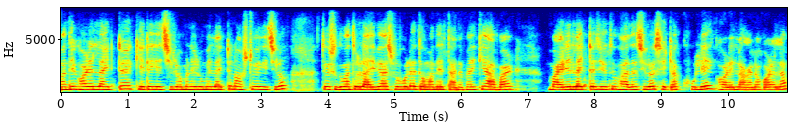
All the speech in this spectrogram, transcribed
আমাদের ঘরের লাইটটা কেটে গেছিল মানে রুমের লাইটটা নষ্ট হয়ে গেছিল। তো শুধুমাত্র লাইভে আসব বলে তোমাদের দাদাভাইকে আবার বাইরের লাইটটা যেহেতু ভালো ছিল, সেটা খুলে ঘরে লাগানো করালাম।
